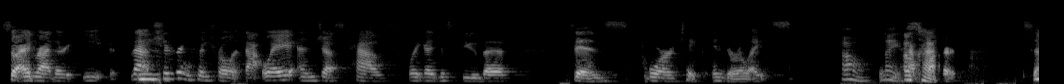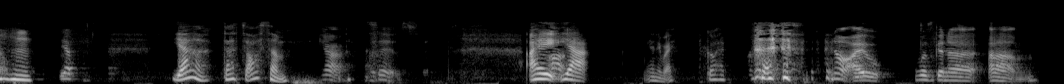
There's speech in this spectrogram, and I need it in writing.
So I'd rather eat that Mhm. sugar and control it that way and just have like I just do the fizz or take Endurolytes. Oh, nice. Okay. water. So Mhm. yep. Yeah, that's awesome. Yeah, it is. I Uh, yeah. Anyway, go ahead. No, I was gonna. Um,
